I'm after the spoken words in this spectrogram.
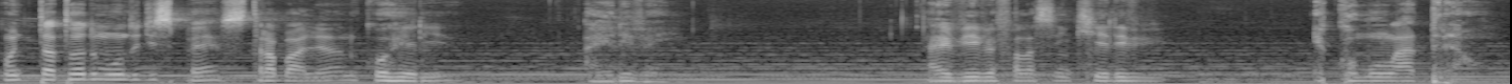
Onde está todo mundo disperso, trabalhando, correria. Aí ele vem. Aí a Bíblia fala assim que ele é como um ladrão.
